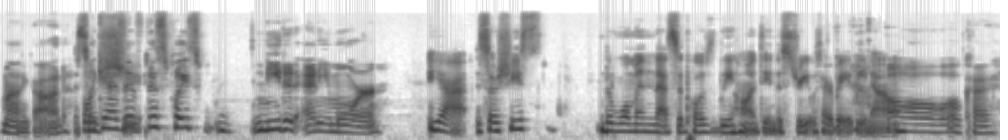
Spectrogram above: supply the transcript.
my god. So like as if this place needed any more. Yeah, so she's the woman that's supposedly haunting the street with her baby now. Oh, okay.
